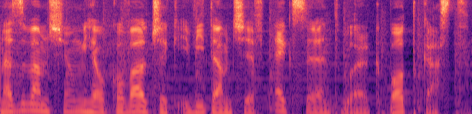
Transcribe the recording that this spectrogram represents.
Nazywam się Michał Kowalczyk i witam Cię w Excellent Work Podcast.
